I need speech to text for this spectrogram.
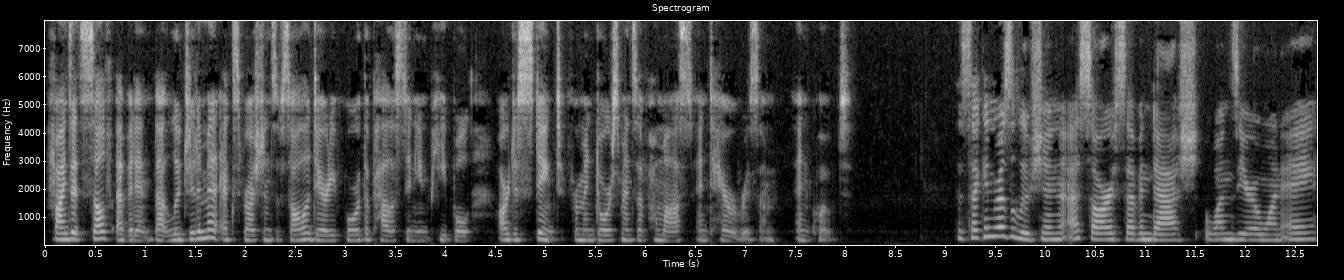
finds it self evident that legitimate expressions of solidarity for the Palestinian people are distinct from endorsements of Hamas and terrorism. The second resolution, SR 7 101A,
